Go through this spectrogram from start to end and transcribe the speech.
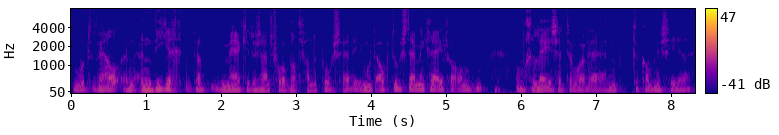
moet wel, een, een, dier, dat merk je dus aan het voorbeeld van de poes, hè, die moet ook toestemming geven om, om gelezen te worden en te communiceren.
